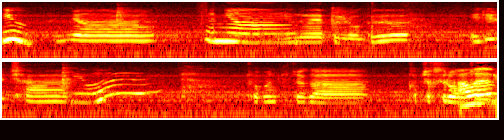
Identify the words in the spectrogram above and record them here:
You. 안녕. 안녕. 민우의 브이로그 1일차. 저번 주제가 갑작스러운 All of,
